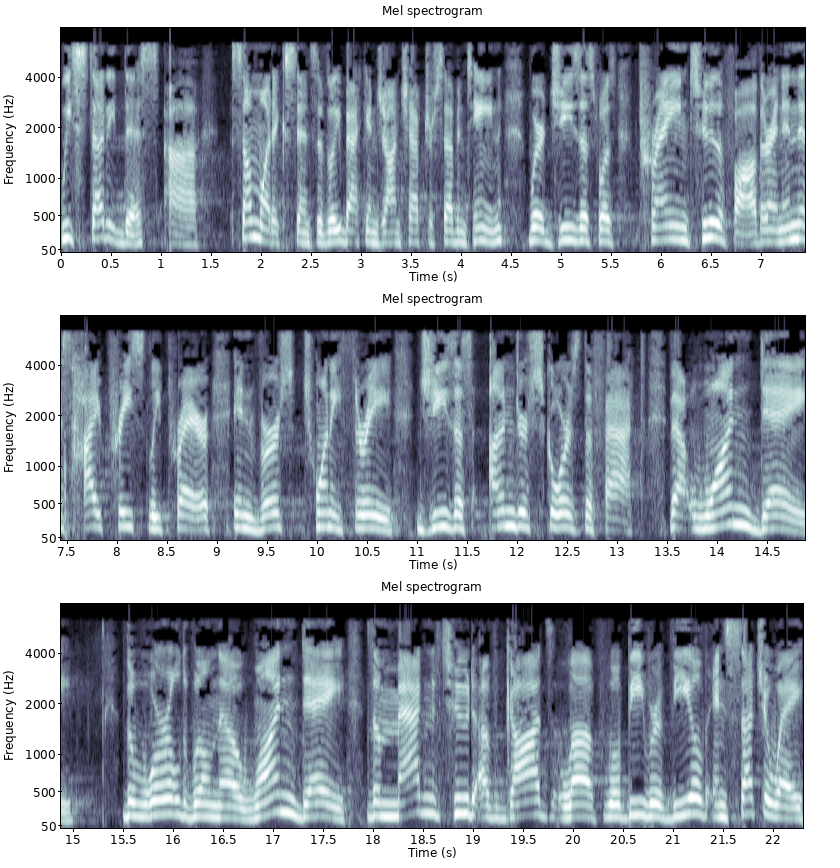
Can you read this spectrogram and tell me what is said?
We studied this uh, somewhat extensively back in John chapter 17, where Jesus was praying to the Father, and in this high priestly prayer, in verse 23, Jesus underscores the fact that one day the world will know. One day, the magnitude of God's love will be revealed in such a way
